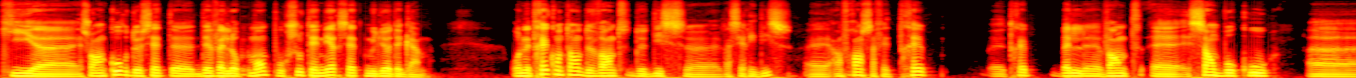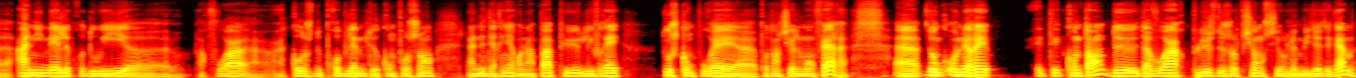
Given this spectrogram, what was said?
qui euh, sont en cours de ce euh, développement pour soutenir ce milieu de gamme. On est très content de vente de 10, la série 10. en France, ça fait très, très belle vente sans beaucoup animer le produit. parfois, à cause de problèmes de composants, l'année dernière, on n'a pas pu livrer tout ce qu'on pourrait potentiellement faire. donc, on aurait été content d'avoir plus d'options sur le milieu de gamme,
